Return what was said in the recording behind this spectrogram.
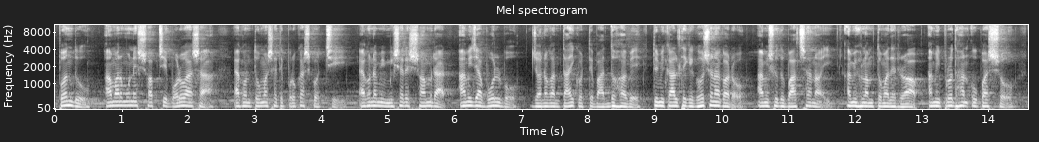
বন্ধু, আমার মনের সবচেয়ে বড় আশা, এখন তোমার সাথে প্রকাশ করছি। এখন আমি মিশরের সম্রাট, আমি যা বলব, জনগণ তাই করতে বাধ্য হবে। তুমি কাল থেকে ঘোষণা করো, আমি শুধু বাদশাহ নয় আমি হলাম তোমাদের রব, আমি প্রধান উপাস্য।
